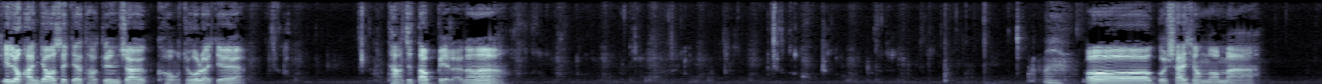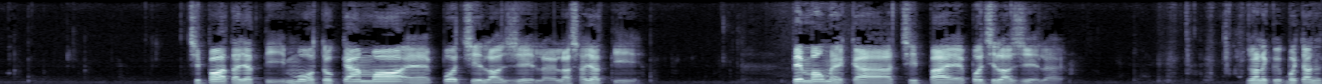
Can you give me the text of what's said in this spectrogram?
Cái lúc hắn giao sẽ cho thảo tiên ra khổng chú là chứ thằng chỉ tao biệt lại nó ờ của sai xong nó mà. Chỉ bảo đại gia tí mua đồ cam mua ờ bố chỉ là gì lại là sao gia tí bên mong mẹ cả chỉ bài bố chỉ là gì là rồi là cứ bố chẳng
